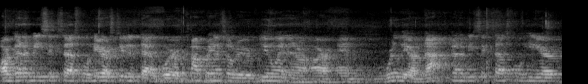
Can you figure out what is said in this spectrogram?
are going to be successful, here are students that we're comprehensively reviewing and, are, are, and really are not going to be successful here,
